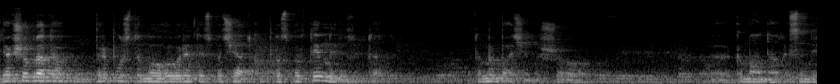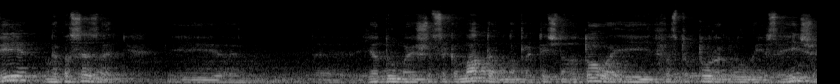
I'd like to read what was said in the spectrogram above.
якщо брати, припустимо, говорити спочатку про спортивний результат, то ми бачимо, що е, команда Олександрія не пасе задніх. Я думаю, що ця команда вона практично готова, і інфраструктура клубу і все інше,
